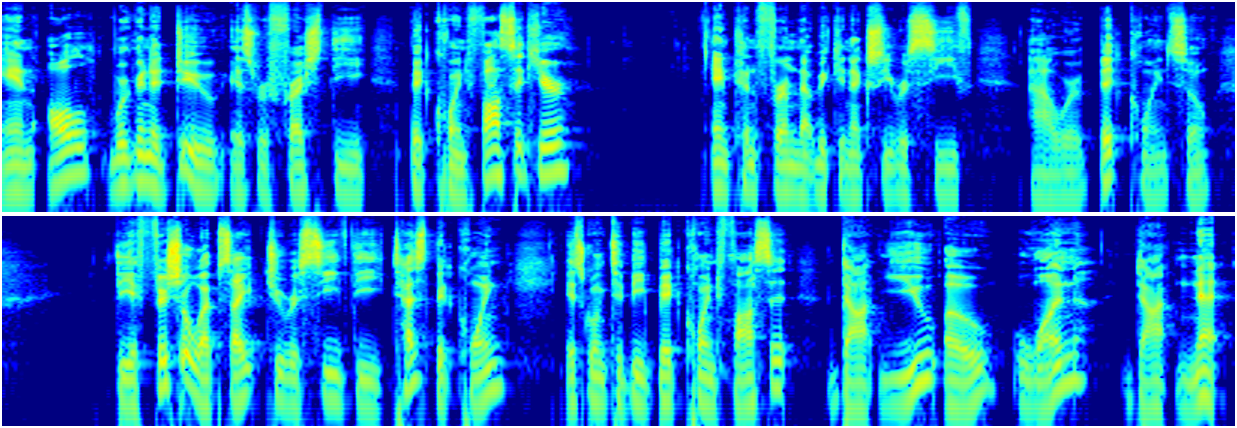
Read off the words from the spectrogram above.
And all we're going to do is refresh the Bitcoin faucet here and confirm that we can actually receive our Bitcoin. So the official website to receive the test Bitcoin is going to be bitcoinfaucet.uo1.net.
